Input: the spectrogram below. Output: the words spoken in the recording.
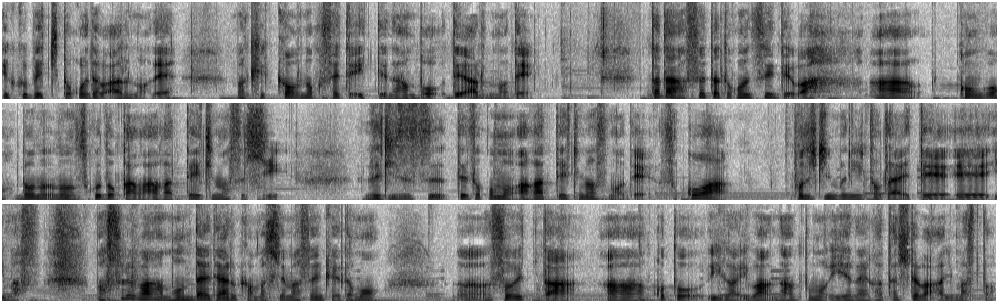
いくべきところではあるので、まあ、結果を残せていってなんぼであるのでただそういったところについてはあ今後どんどんどんどん速度感は上がっていきますし技術ってとこも上がっていきますのでそこはポジティブに捉えて、います。まあ、それは問題であるかもしれませんけれども、そういったこと以外は何とも言えない形ではありますと。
